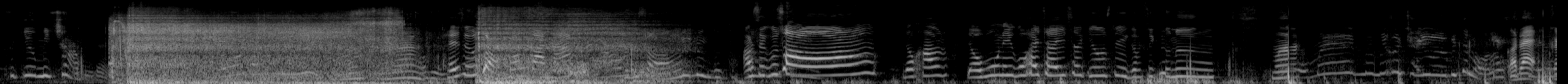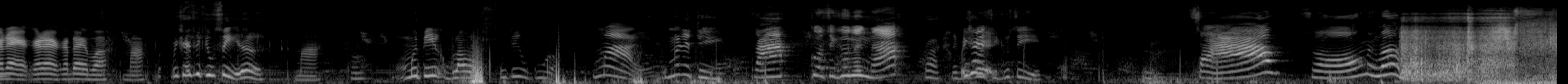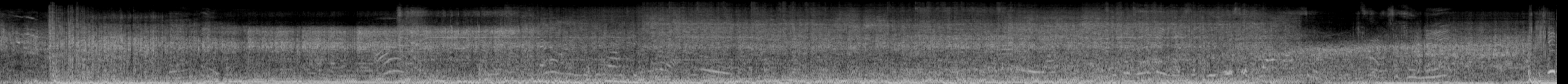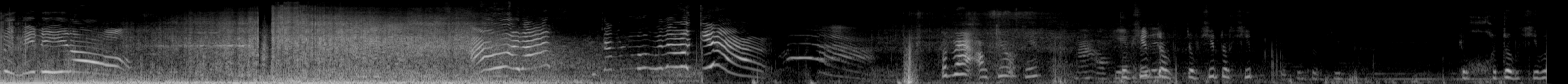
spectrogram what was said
สกิลมีฉาบเหมือนกัน ให้ซื้อสองป้องกันนะซื้อสอง หนึ่งกับ เอาสกิลสองเดี๋ยวครั้งเดี๋ยวพรุ่งนี้กูให้ใช้สกิลสี่กับสกิลหนึ่งมา ผมไม่ไม่ไม่เคยใช้เลยไม่ใช่เหรอเรา ก็ได้ก็ได้ก็ได้ก็ได้ปะมาไม่ใช่สกิลสี่เลยมามึงตีกับเราอะมึงตีกับกูเหรอไม่กูไม่ได้ตีซะกดสกิลหนึ่งนะไม่ใช่สกิลสี่สามสองหนึ่งเริ่ม จบจบคลิป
